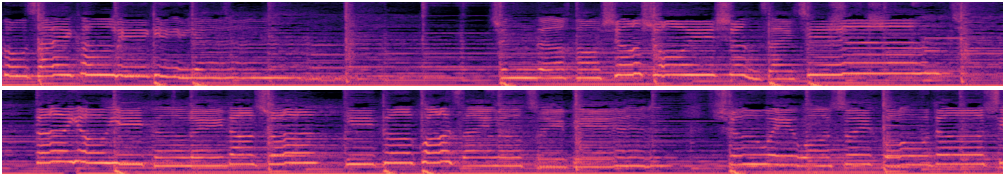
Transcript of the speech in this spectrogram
后再看你一眼，真的好想说一声再见。还有一个泪打转，一个挂在了嘴边，成为我最后的纪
